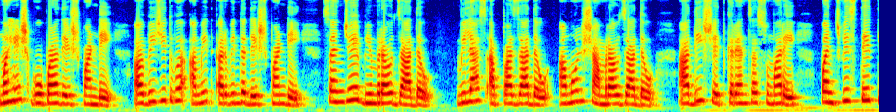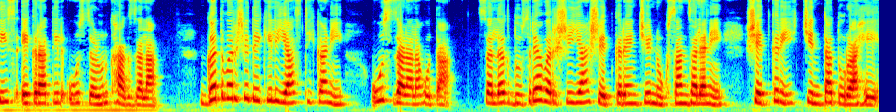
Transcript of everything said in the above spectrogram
महेश गोपाळ देशपांडे अभिजित व अमित अरविंद देशपांडे संजय भीमराव जाधव विलास आप्पा जाधव अमोल शामराव जाधव आदी शेतकऱ्यांचा सुमारे पंचवीस ते तीस एकरातील ऊस जळून खाक झाला. गतवर्षी देखील याच ठिकाणी ऊस जळाला होता. सलग दुसऱ्या वर्षी या शेतकऱ्यांचे नुकसान झाल्याने शेतकरी चिंतातूर आहे.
